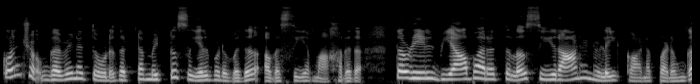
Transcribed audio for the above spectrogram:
கொஞ்சம் கவனத்தோடு திட்டமிட்டு செயல்படுவது அவசியமாகிறது. தொழில் வியாபாரத்தில் சீரான நிலை காணப்படுங்க.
